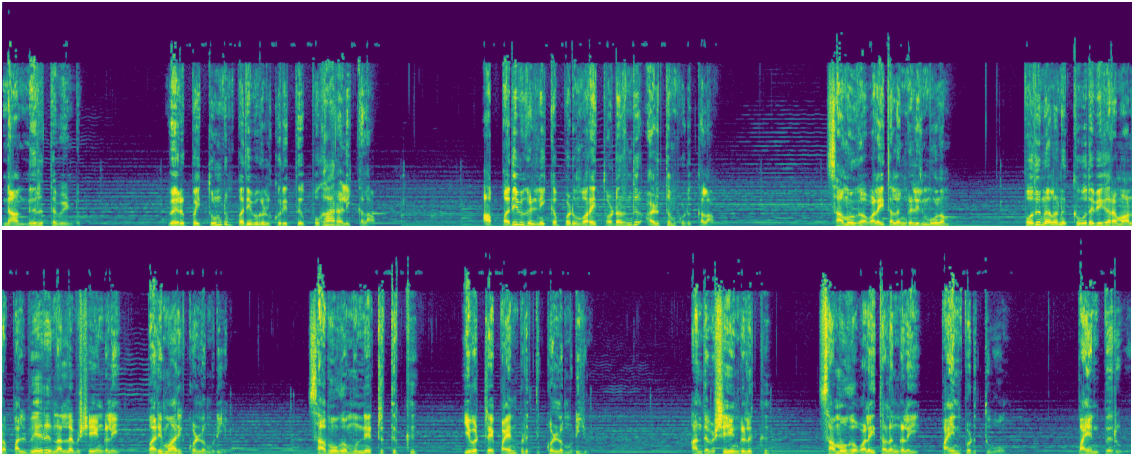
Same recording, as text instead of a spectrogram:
நாம் நிறுத்த வேண்டும். வெறுப்பை தூண்டும் பதிவுகள் குறித்து புகார் அளிக்கலாம். அப்பதிவுகள் நீக்கப்படும் வரை தொடர்ந்து அழுத்தம் கொடுக்கலாம். சமூக வலைதளங்களின் மூலம் பொது நலனுக்கு உதவிகரமான பல்வேறு நல்ல விஷயங்களை பரிமாறிக்கொள்ள முடியும். சமூக முன்னேற்றத்திற்கு இவற்றை பயன்படுத்திக் கொள்ள முடியும். அந்த விஷயங்களுக்கு சமூக வலைதளங்களை பயன்படுத்துவோம். பயன்பெறுவோம்.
